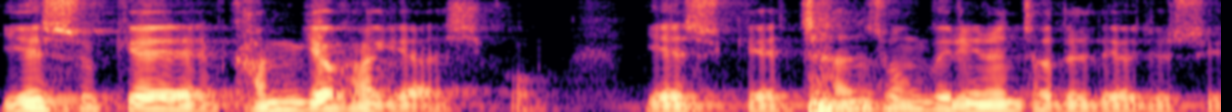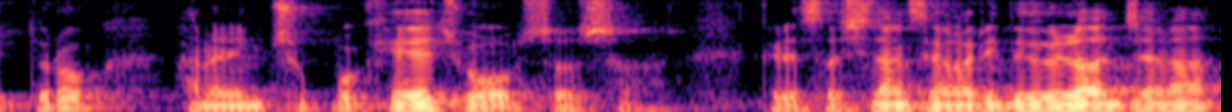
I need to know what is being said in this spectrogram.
예수께 감격하게 하시고 예수께 찬송 드리는 저들 되어줄 수 있도록 하나님 축복해 주옵소서. 그래서 신앙생활이 늘 언제나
